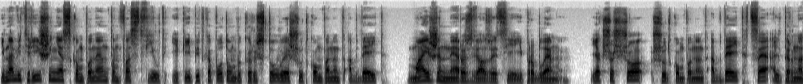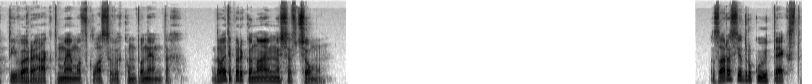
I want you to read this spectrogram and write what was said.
І навіть рішення з компонентом FastField, який під капотом використовує shoot component update, майже не розв'язує цієї проблеми. Якщо що, shoot component update це альтернатива React Memo в класових компонентах. Давайте переконаємося в цьому. Зараз я друкую текст,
